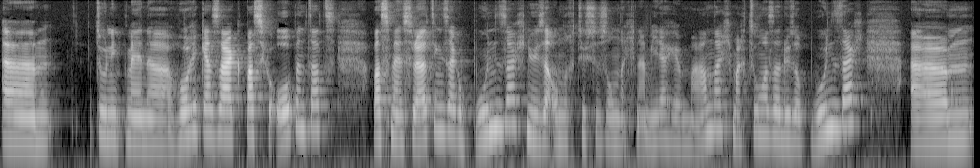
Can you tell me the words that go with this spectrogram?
Um, toen ik mijn uh, horecazaak pas geopend had, was mijn sluitingsdag op woensdag. Nu is dat ondertussen zondag namiddag en maandag, maar toen was dat dus op woensdag. Um,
